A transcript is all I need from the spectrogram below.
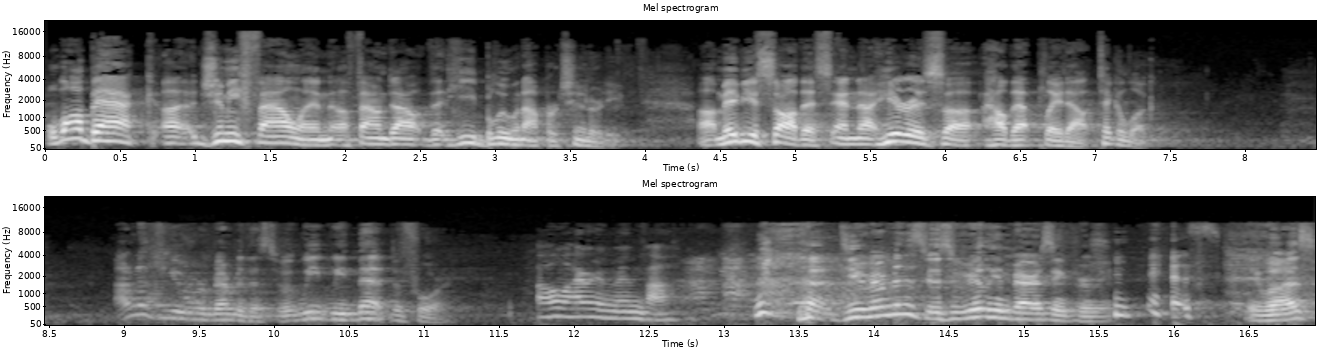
a while back, uh, Jimmy Fallon uh, found out that he blew an opportunity. Uh, maybe you saw this, and uh, here is uh, how that played out. Take a look. I don't know if you remember this, but we, we met before. Oh, I remember. Do you remember this? It was really embarrassing for me. yes. It was?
